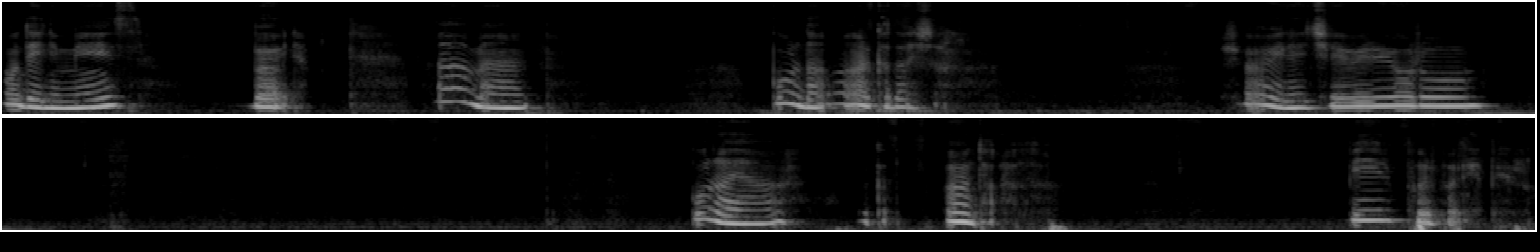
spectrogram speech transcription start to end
modelimiz böyle. Hemen buradan arkadaşlar şöyle çeviriyorum. Buraya bakın ön taraf bir pırpır yapıyorum.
